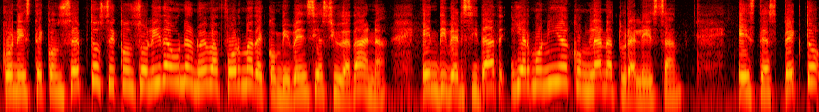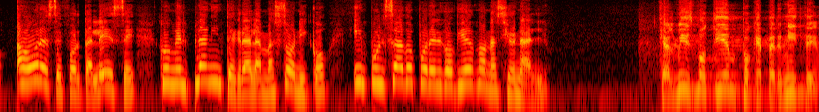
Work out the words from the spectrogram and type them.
Con este concepto se consolida una nueva forma de convivencia ciudadana, en diversidad y armonía con la naturaleza. Este aspecto ahora se fortalece con el Plan Integral Amazónico impulsado por el Gobierno Nacional. Que al mismo tiempo que permite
